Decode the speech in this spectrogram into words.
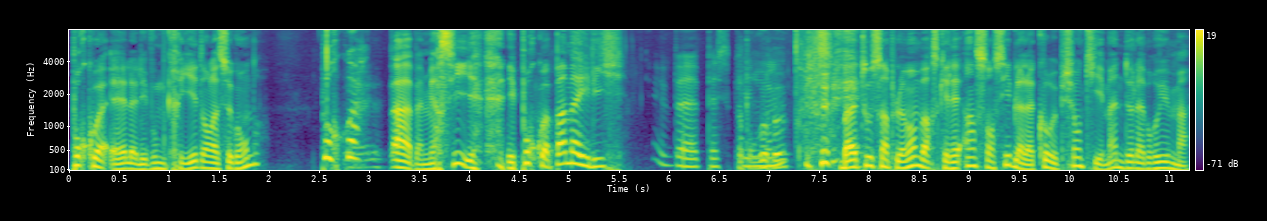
Pourquoi elle, allez-vous me crier dans la seconde? Pourquoi? Ah bah merci Et pourquoi pas Eh bah, parce que. pourquoi non. Bah tout simplement parce qu'elle est insensible à la corruption qui émane de la brume.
